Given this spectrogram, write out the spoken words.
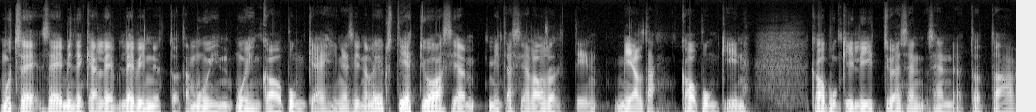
Mutta se, se ei mitenkään le, levinnyt tota, muihin, muihin kaupunkeihin. Ja siinä oli yksi tietty asia, mitä siellä osoitettiin mieltä kaupunkiin, kaupunkiin liittyen, sen, sen tota,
